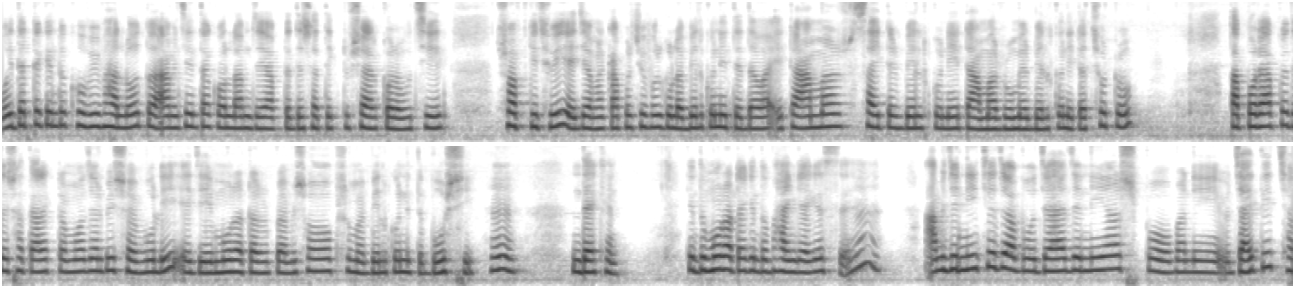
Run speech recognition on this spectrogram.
ওয়েদারটা কিন্তু খুবই ভালো। তো আমি চিন্তা করলাম যে আপনাদের সাথে একটু শেয়ার করা উচিত সব কিছুই এই যে আমার কাপড় চোপড়গুলো বেলকনিতে দেওয়া, এটা আমার সাইটের বেলকনি, এটা আমার রুমের বেলকনি, এটা ছোট। তারপরে আপনাদের সাথে আরেকটা মজার বিষয় বলি, এই যে মোড়াটার উপরে আমি সব সময় বেলকনিতে বসি হ্যাঁ? দেখেন, কিন্তু মোড়াটা কিন্তু ভাঙ্গা গেছে হ্যাঁ? আমি যে নিচে যাব, যা যে নিয়ে আসব মানে যাইতে ইচ্ছা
